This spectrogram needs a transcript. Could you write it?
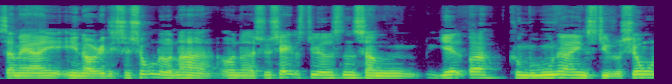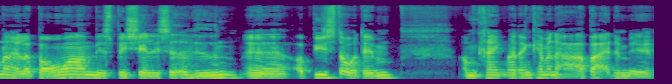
som er en organisation under, under Socialstyrelsen, som hjælper kommuner, institutioner eller borgere med specialiseret viden øh, og bistår dem omkring, hvordan kan man arbejde med,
